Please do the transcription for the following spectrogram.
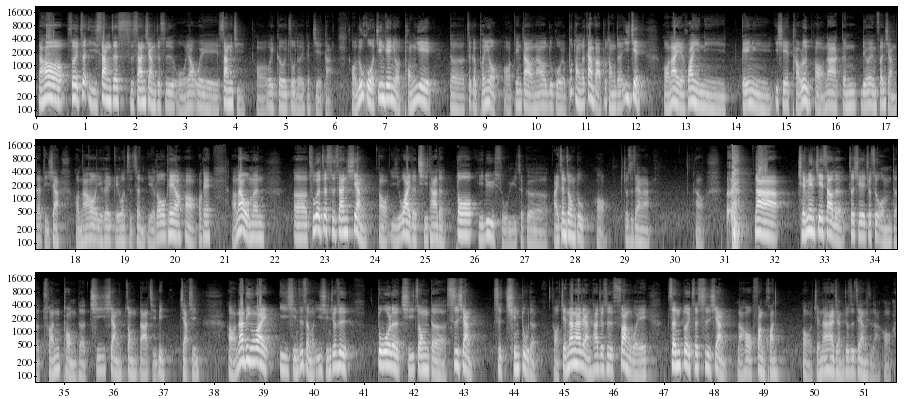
然后所以这以上这十三项就是我要为上一集。哦，为各位做的一个解答哦。如果今天有同业的这个朋友哦听到，然后如果有不同的看法、不同的意见哦，那也欢迎你给你一些讨论哦。那跟留言分享在底下哦，然后也可以给我指正，也都 OK 哦。哦，OK，好，那我们呃除了这十三项哦以外的其他的都一律属于这个癌症重度哦，就是这样啊。好，那。前面介绍的这些就是我们的传统的七项重大疾病甲型，好，那另外乙型是什么？乙型就是多了其中的四项是轻度的，哦，简单来讲，它就是范围针对这四项，然后放宽，哦，简单来讲就是这样子啊，哦，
